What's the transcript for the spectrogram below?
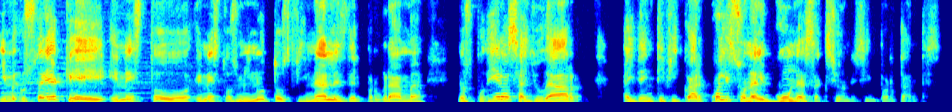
Y me gustaría que en, esto, en estos minutos finales del programa nos pudieras ayudar a identificar cuáles son algunas acciones importantes.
